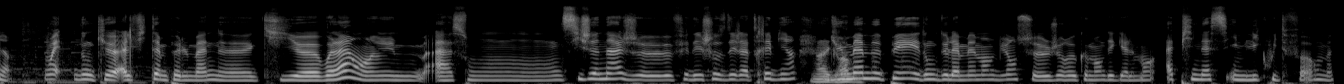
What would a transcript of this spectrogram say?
Bien. Ouais, donc euh, Alfie Templeman euh, qui, euh, voilà, en- à son si jeune âge, euh, fait des choses déjà très bien. Ouais, du grave. même EP et donc de la même ambiance, euh, je recommande également Happiness in Liquid Form,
